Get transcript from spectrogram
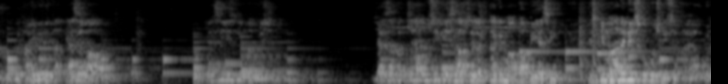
उसको दिखाई नहीं देता। कैसे बाप? हो कैसी इसकी परवरिश की जैसा बच्चा है, उसी के हिसाब से लगता है कि माँ बाप भी ऐसे ही होंगे। इसकी माँ ने भी इसको कुछ नहीं सिखाया होगा।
